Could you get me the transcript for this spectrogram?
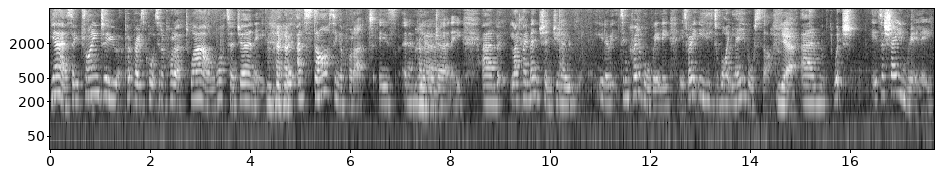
yeah, so trying to put rose quartz in a product, wow, what a journey. but, and starting a product is an incredible Yeah. journey. Um, but like I mentioned, you know, you know, it's incredible really. It's very easy to white label stuff. Yeah. Um, which it's a shame really.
